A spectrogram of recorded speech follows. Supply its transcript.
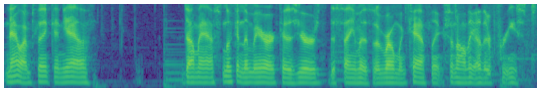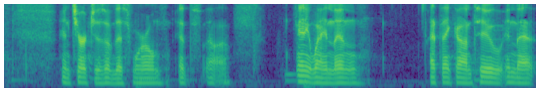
Now I'm thinking, yeah, dumbass, look in the mirror because you're the same as the Roman Catholics and all the other priests and churches of this world. It's, uh, anyway, and then I think on too in that,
